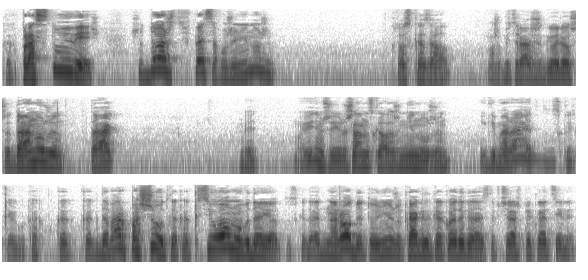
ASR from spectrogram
Как простую вещь. Что дождь в Песах уже не нужен. Кто сказал? Может быть, Раши говорил, что да, нужен. Так. Говорит, Мы видим, что Иерусалим сказал, что не нужен. И Гимара, сказать, как, как, как, как давар пашут, как аксиому выдает. Так сказать, народу это не нужно. Как, какое доказательство? Вчера же прекратили.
